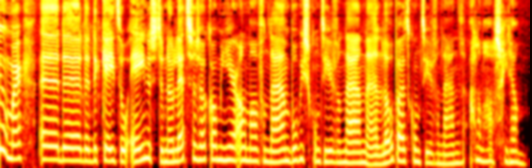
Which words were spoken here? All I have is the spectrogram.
joh, maar eh, de, de, de ketel 1, dus de Nolets en zo komen hier allemaal vandaan. Bobby's komt hier vandaan. eh Loopuit komt hier vandaan. Allemaal Schiedam.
